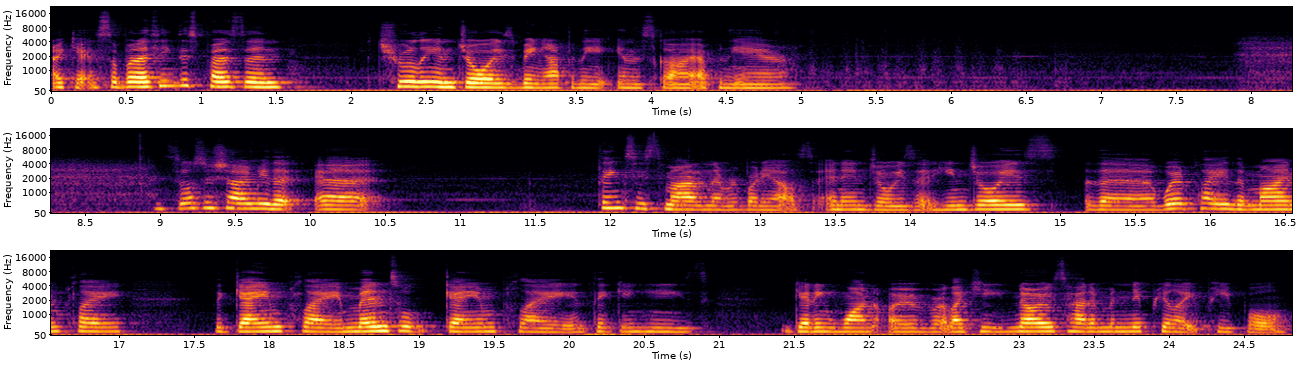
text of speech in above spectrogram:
okay, so but I think this person truly enjoys being up in the in the sky, up in the air. It's also showing me that uh, thinks he's smarter than everybody else and enjoys it. He enjoys the wordplay, the mind play, the gameplay, mental gameplay, and thinking he's getting one over. Like he knows how to manipulate people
